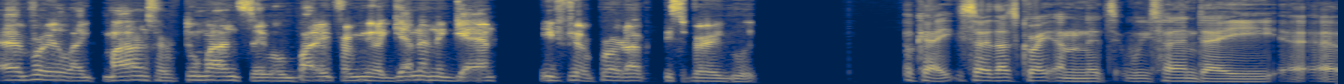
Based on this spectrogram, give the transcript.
every like month or two months. They will buy it from you again and again if your product is very good. Okay, so that's great. I mean, we turned a, a,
